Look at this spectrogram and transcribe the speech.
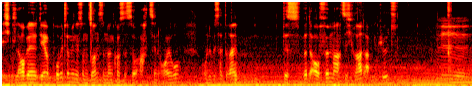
Ich glaube, der Probetermin ist umsonst und dann kostet es so 18 Euro und du bist halt drei, das wird auf 85 Grad abgekühlt. Äh,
